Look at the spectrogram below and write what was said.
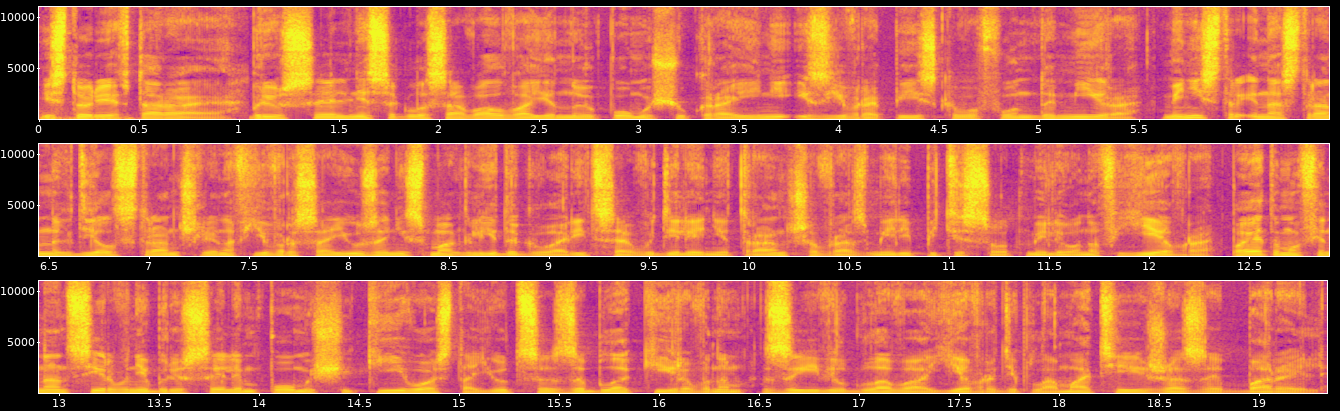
История вторая. Брюссель не согласовал военную помощь Украине из Европейского фонда мира. Министры иностранных дел стран-членов Евросоюза не смогли договориться о выделении транша в размере 500 миллионов евро. Поэтому финансирование Брюсселем помощи Киеву остается заблокированным, заявил глава евродипломатии Жозеп Барель.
